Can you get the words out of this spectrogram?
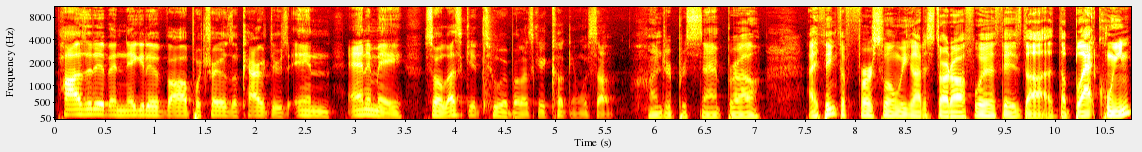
positive and negative uh, portrayals of characters in anime. So let's get to it bro. Let's get cooking. What's up Hundred percent, bro. I think the first one we got to start off with is the the Black Queen,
